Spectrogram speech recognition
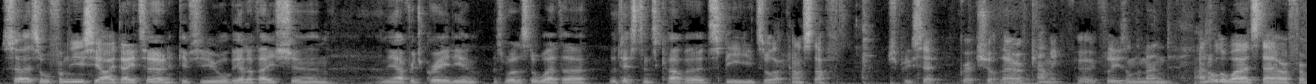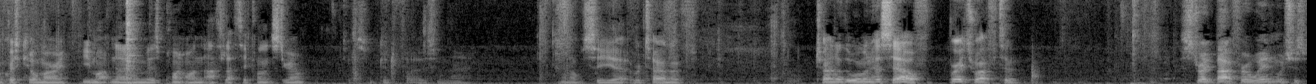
So it's all from the UCI data, and it gives you all the elevation and the average gradient, as well as the weather, the distance covered, speeds, all that kind of stuff. Which is pretty sick. Great shot there of Cammy, who hopefully he's on the mend. And all the words there are from Chris Kilmurray. You might know him as Point One Athletic on Instagram. Got some good photos in there. And obviously, uh, return of return of the woman herself, Rachel Atherton. Straight back for a win, which is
